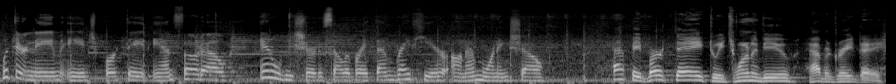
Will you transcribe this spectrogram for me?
with their name, age, birth date, and photo, and we'll be sure to celebrate them right here on our morning show. Happy birthday to each one of you. Have a great day.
